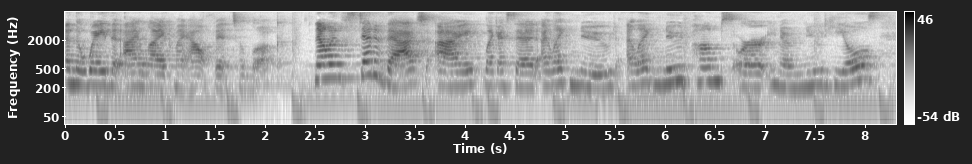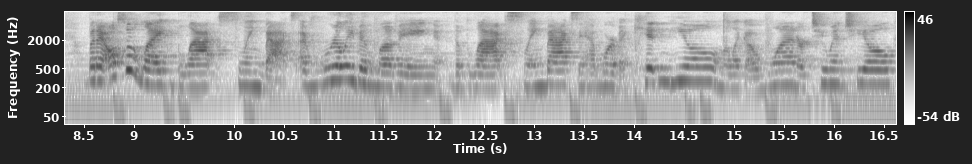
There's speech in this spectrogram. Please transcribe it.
and the way that I like my outfit to look. Now instead of that, I, like I said, I like nude. I like nude pumps or, you know, nude heels. But I also like black slingbacks. I've really been loving the black slingbacks. They have more of a kitten heel, more like a one or two inch heel.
